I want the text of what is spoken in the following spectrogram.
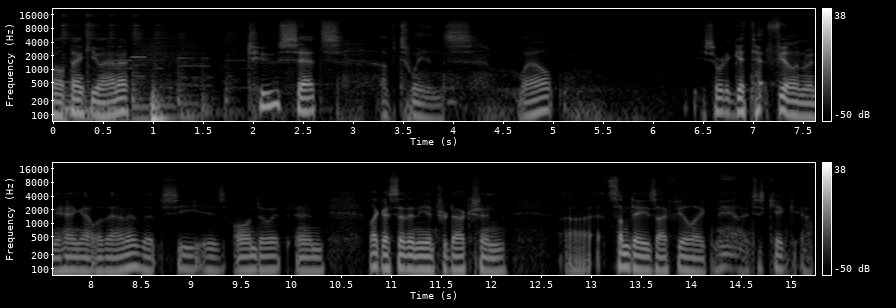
Well, thank you, Anna. Two sets of twins. Well, you sort of get that feeling when you hang out with Anna that she is onto it. And like I said in the introduction, uh, some days I feel like, man, I just can't get, I'm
